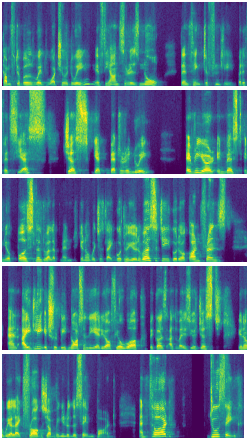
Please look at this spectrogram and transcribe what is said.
comfortable with what you're doing? If the answer is no, then think differently. But if it's yes, just get better in doing. Every year, invest in your personal development, you know, which is like go to a university, go to a conference, and ideally it should be not in the area of your work because otherwise you're just, you know, we are like frogs jumping into the same pond. And third, do think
